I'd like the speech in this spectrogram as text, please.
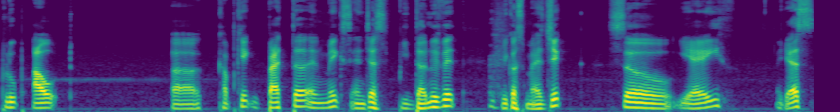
ploop out a cupcake batter and mix and just be done with it because magic. So, yay, I guess.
